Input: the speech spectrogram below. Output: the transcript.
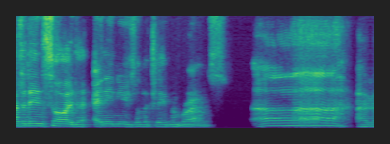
as an insider, any news on the Cleveland Browns? Uh, I,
